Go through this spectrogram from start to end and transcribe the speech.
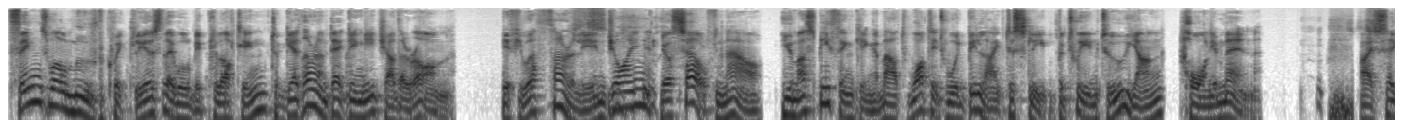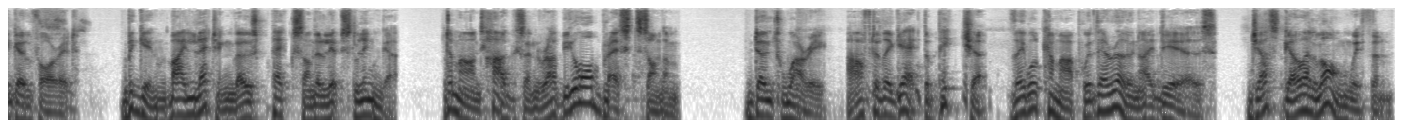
things will move quickly as they will be plotting together and egging each other on. If you are thoroughly enjoying it yourself now, you must be thinking about what it would be like to sleep between two young, horny men. I say go for it. Begin by letting those pecks on the lips linger. Demand hugs and rub your breasts on them. Don't worry, after they get the picture, they will come up with their own ideas. Just go along with them.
